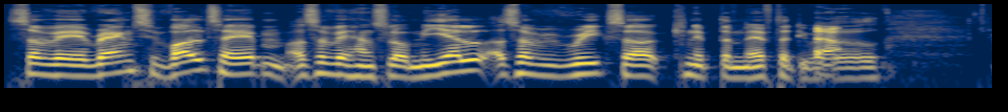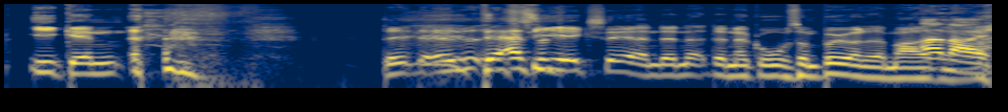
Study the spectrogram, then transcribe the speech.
så vil Ramsey voldtage dem, og så vil han slå dem ihjel, og så vil Reek så knippe dem efter de var Ja. døde. Igen... Det, det, det, Det er altså- ikke serien, den er, den er god, som bøgerne er meget Ah, nej,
